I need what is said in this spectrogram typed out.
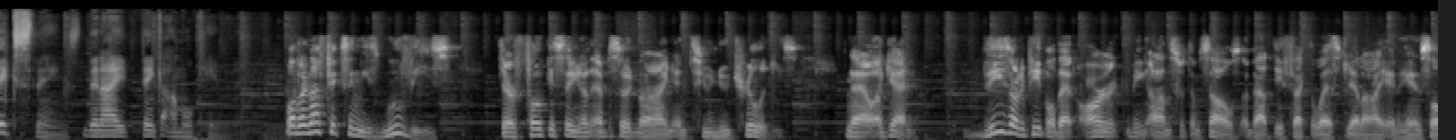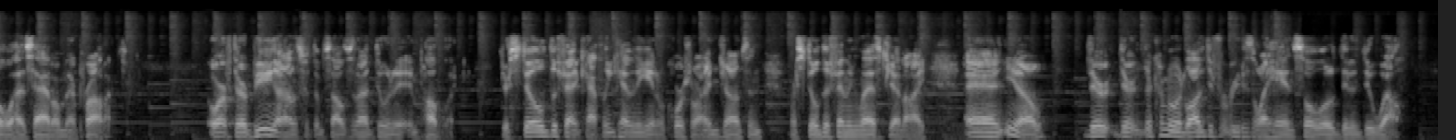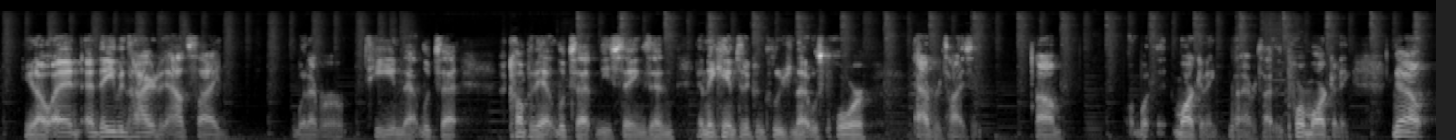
fix things, then I think I'm okay with it. Well, they're not fixing these movies. They're focusing on episode nine and two new trilogies. Now, again, these are the people that aren't being honest with themselves about the effect The Last Jedi and Han Solo has had on their product. Or if they're being honest with themselves, they're not doing it in public. They're still defending Kathleen Kennedy and of course Rian Johnson are still defending Last Jedi, and you know they're they're they're coming with a lot of different reasons why Han Solo didn't do well. You know, and and they even hired an outside whatever team that looks at a company that looks at these things and and they came to the conclusion that it was poor advertising. Um marketing not advertising poor marketing. Now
